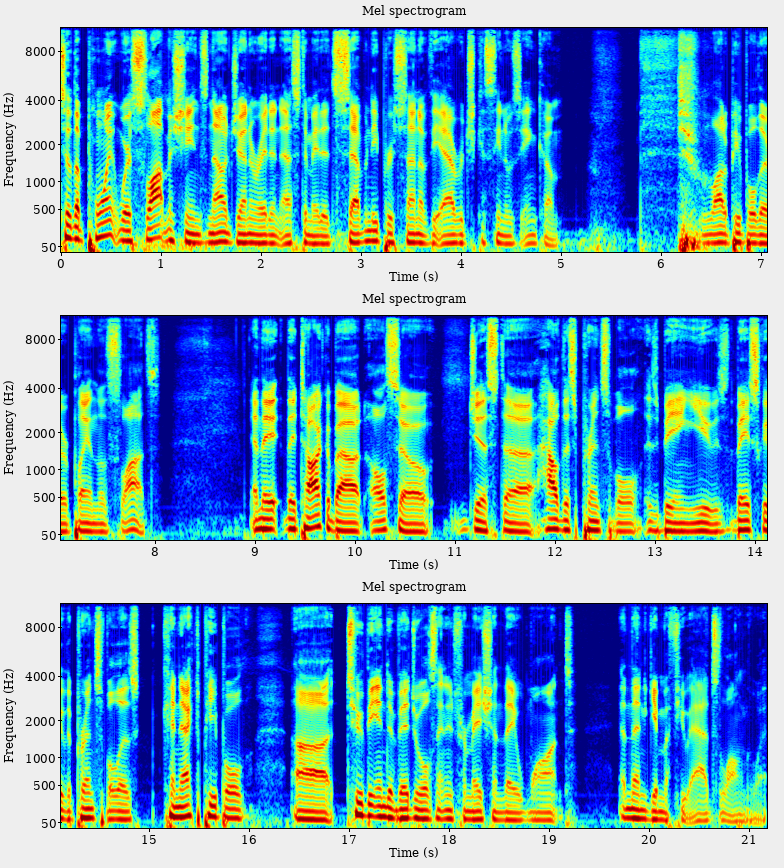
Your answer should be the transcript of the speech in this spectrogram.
to the point where slot machines now generate an estimated seventy percent of the average casino's income. A lot of people that are playing those slots and they they talk about also just uh, how this principle is being used. Basically, the principle is connect people uh, to the individuals and information they want, and then give them a few ads along the way.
